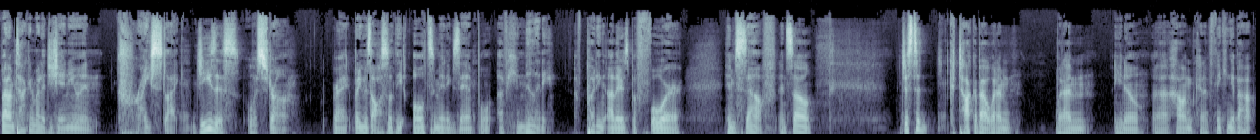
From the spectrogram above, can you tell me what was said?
But I'm talking about a genuine Christ like. Jesus was strong, right? But he was also the ultimate example of humility, of putting others before himself. And so just to talk about what I'm what I'm, you know, uh, how I'm kind of thinking about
